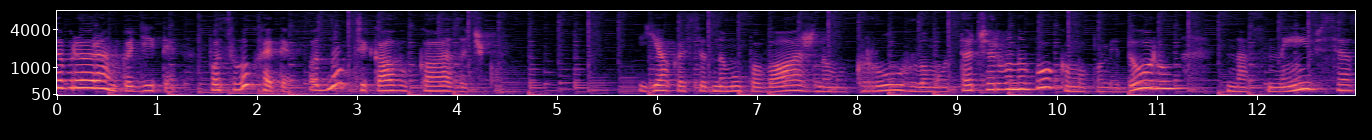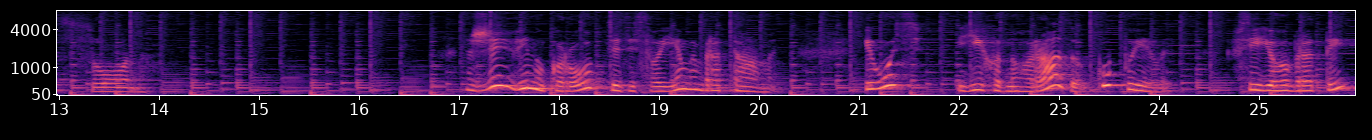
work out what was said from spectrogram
Доброго ранку, діти! Послухайте одну цікаву казочку. Якось одному поважному, круглому та червонобокому помідору наснився сон. Жив він у коробці зі своїми братами. І ось їх одного разу купили. Всі його брати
